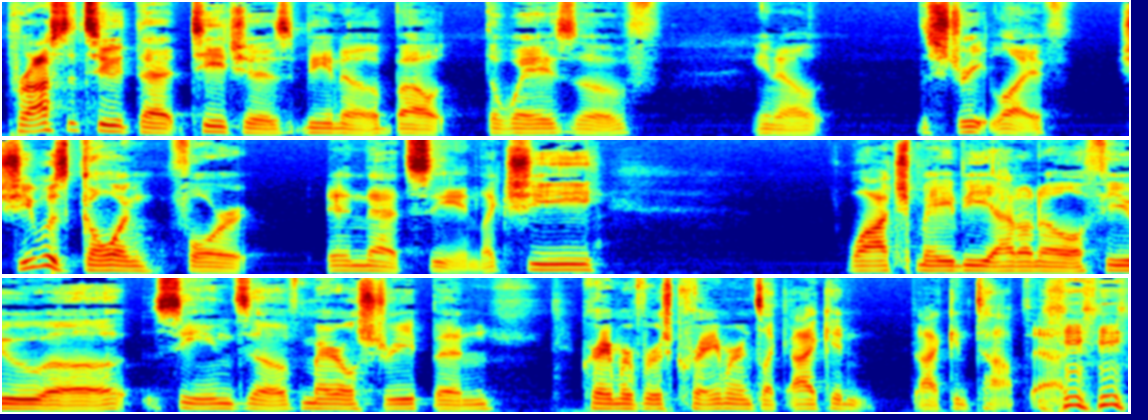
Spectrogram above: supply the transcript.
prostitute that teaches Mina about the ways of you know the street life, she was going for it in that scene. Like she watched maybe I don't know a few uh, scenes of Meryl Streep and Kramer versus Kramer, and it's like I can I can top that.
